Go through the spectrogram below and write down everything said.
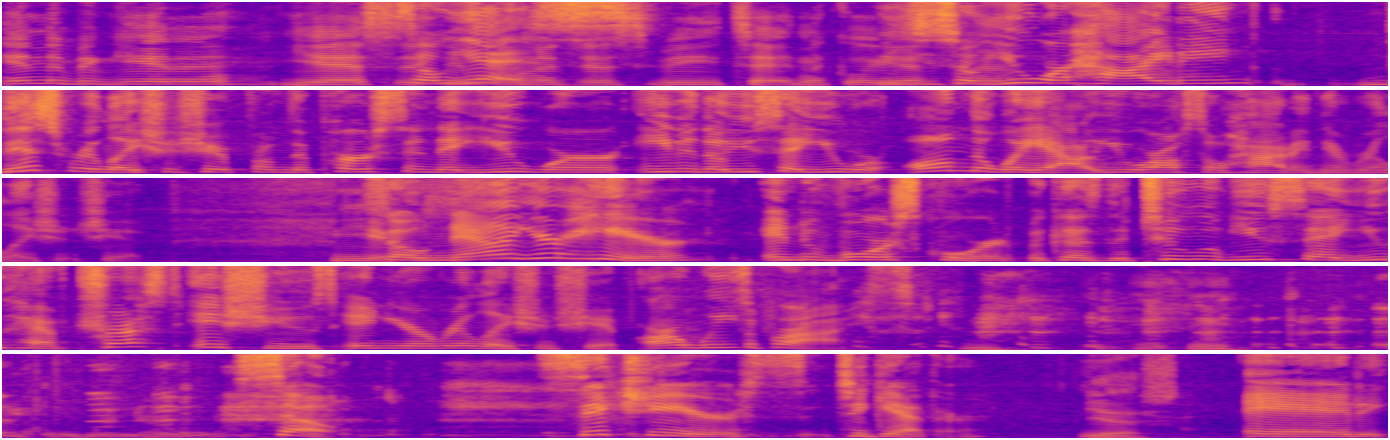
In the beginning, yes. So if you want to yes. just be technical, yes. so ma'am. you were hiding this relationship from the person that you were, even though you say you were on the way out, you were also hiding their relationship. So now you're here in divorce court because the two of you say you have trust issues in your relationship. Are we surprised? so, six years together Yes. and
